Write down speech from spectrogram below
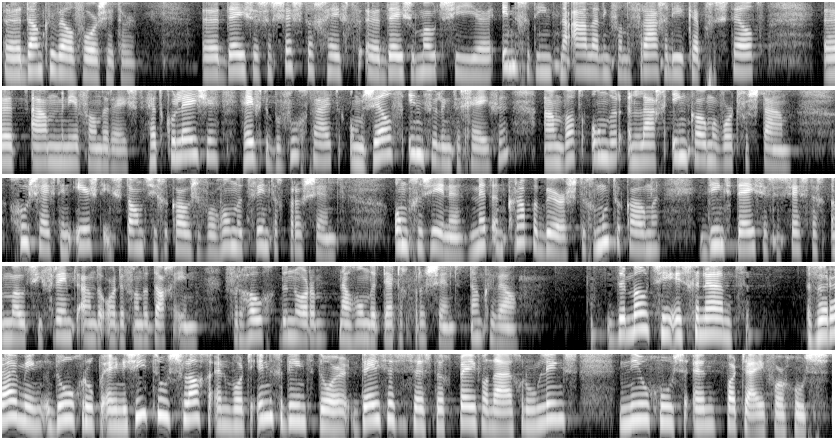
Uh, dank u wel, voorzitter. Uh, D66 heeft uh, deze motie ingediend naar aanleiding van de vragen die ik heb gesteld aan meneer Van der Reest. Het college heeft de bevoegdheid om zelf invulling te geven aan wat onder een laag inkomen wordt verstaan. Goes heeft in eerste instantie gekozen voor 120 procent. Om gezinnen met een krappe beurs tegemoet te komen, dient D66 een motie vreemd aan de orde van de dag in. Verhoog de norm naar 130 procent. Dank u wel. De motie is genaamd Verruiming doelgroep energietoeslag en wordt ingediend door D66, PvdA GroenLinks, Nieuw Goes en Partij voor Goes.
